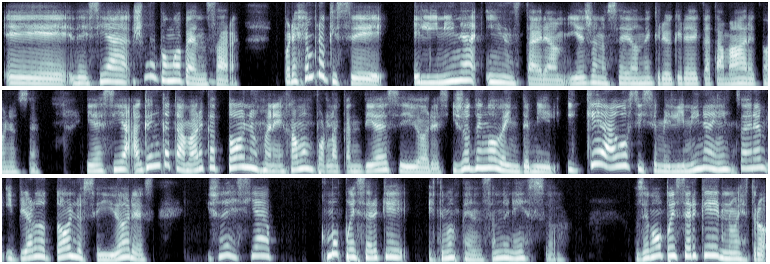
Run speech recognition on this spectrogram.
eh, decía, yo me pongo a pensar, por ejemplo, que se elimina Instagram, y ella no sé de dónde, creo que era de Catamarca o no sé. Y decía, acá en Catamarca todos nos manejamos por la cantidad de seguidores y yo tengo 20.000. ¿Y qué hago si se me elimina Instagram y pierdo todos los seguidores? Y yo decía, ¿cómo puede ser que estemos pensando en eso? O sea, ¿cómo puede ser que nuestro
